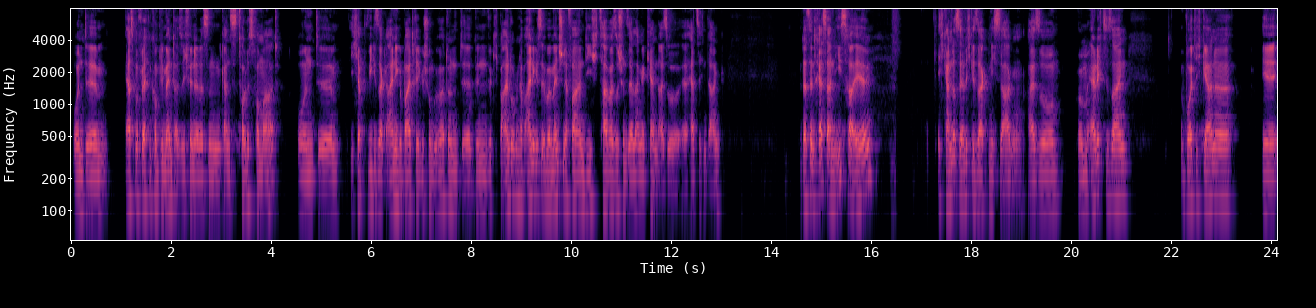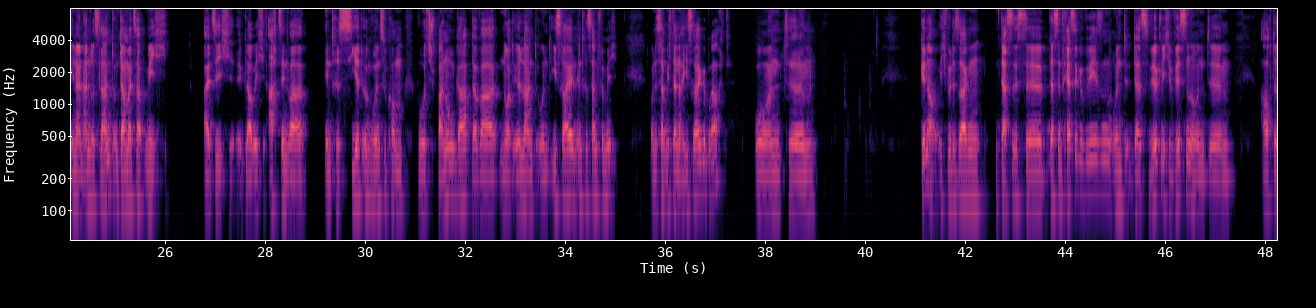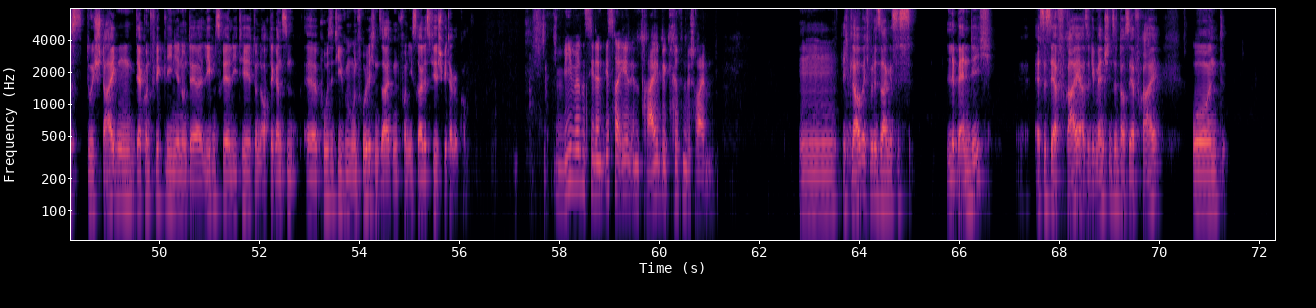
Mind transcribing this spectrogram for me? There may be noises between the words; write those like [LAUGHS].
Und ähm, erstmal vielleicht ein Kompliment. Also ich finde das ein ganz tolles Format und äh, ich habe, wie gesagt, einige Beiträge schon gehört und äh, bin wirklich beeindruckt und habe einiges über Menschen erfahren, die ich teilweise schon sehr lange kenne. Also äh, herzlichen Dank. Das Interesse an Israel, ich kann das ehrlich gesagt nicht sagen. Also, um ehrlich zu sein, wollte ich gerne äh, in ein anderes Land und damals hat mich, als ich, äh, glaube ich, 18 war, interessiert, irgendwo hinzukommen, wo es Spannung gab. Da war Nordirland und Israel interessant für mich. Und es hat mich dann nach Israel gebracht. Und ähm, genau, ich würde sagen, das ist äh, das Interesse gewesen und das wirkliche Wissen und ähm, auch das Durchsteigen der Konfliktlinien und der Lebensrealität und auch der ganzen äh, positiven und fröhlichen Seiten von Israel ist viel später gekommen. Wie würden Sie denn Israel in drei Begriffen beschreiben? Mm, ich glaube, ich würde sagen, es ist lebendig, es ist sehr frei, also die Menschen sind auch sehr frei und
